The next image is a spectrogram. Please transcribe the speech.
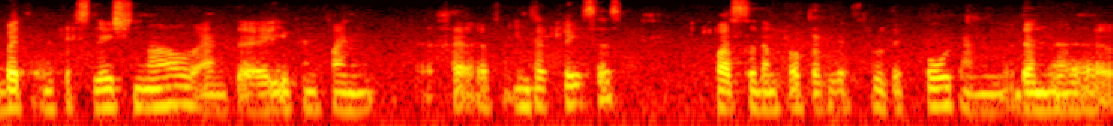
better encapsulation now, and uh, you can find uh, interfaces, pass them properly through the code, and then uh,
